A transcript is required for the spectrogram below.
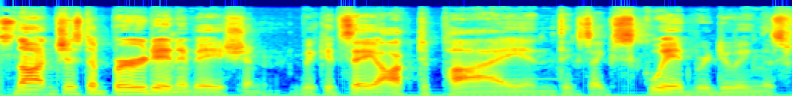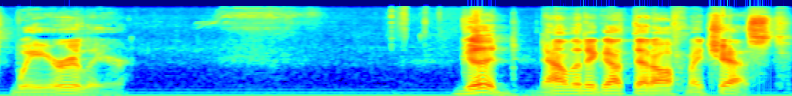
It's not just a bird innovation. We could say octopi and things like squid were doing this way earlier. Good, now that I got that off my chest.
